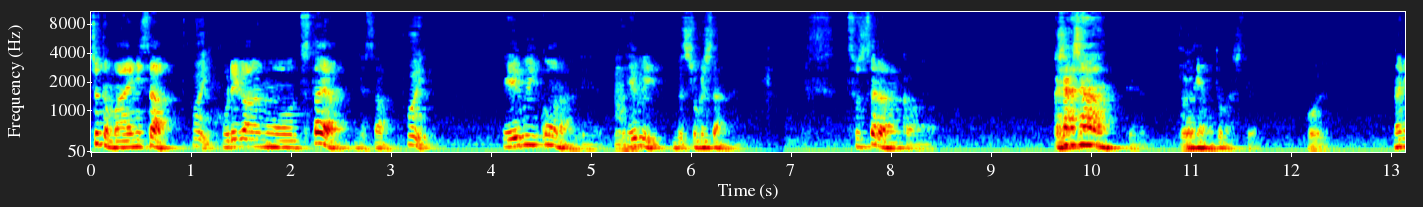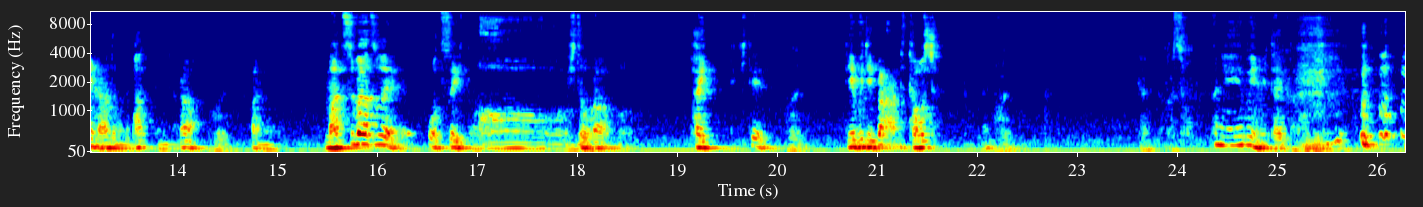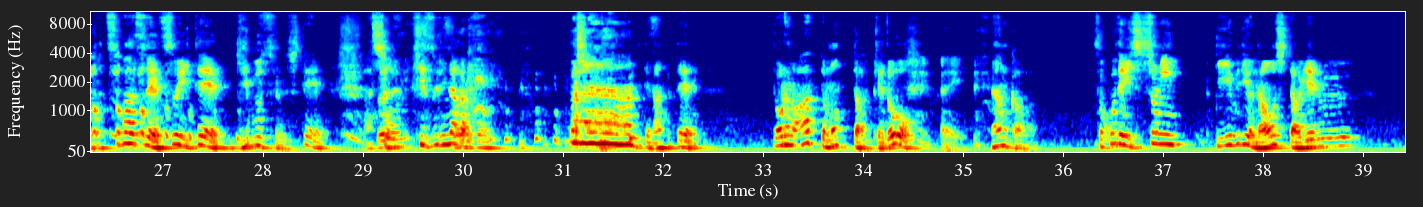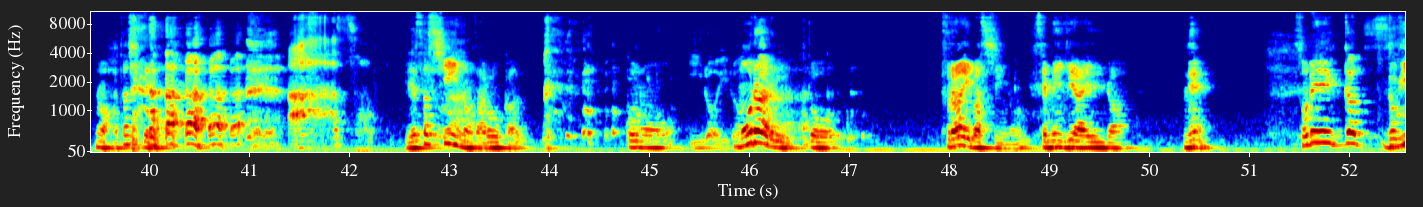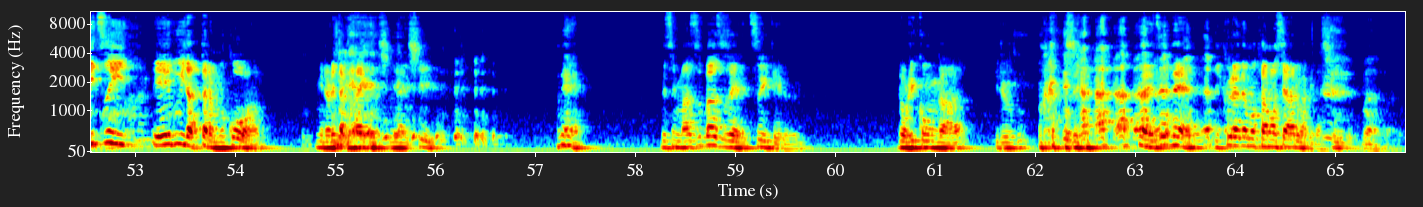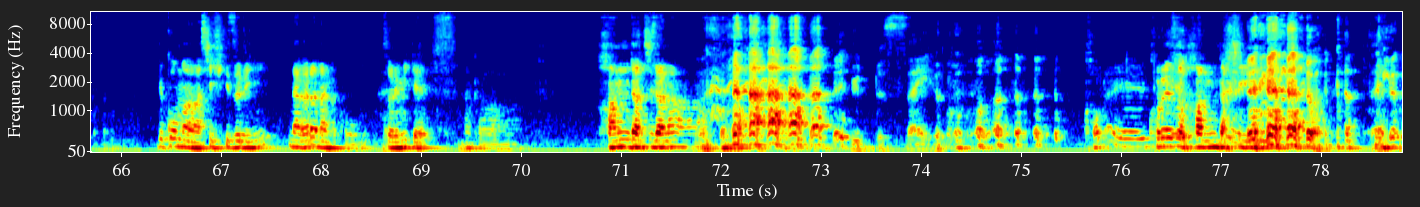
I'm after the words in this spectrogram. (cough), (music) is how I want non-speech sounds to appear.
ちょっと前にさはい。俺があの蔦屋でさはい。AV コーナーでうん。AV 物色したの、そしたらなんかガシャガシャンって大きな音がしてはい。何かなと思ってパッて見たらはい。あの松葉杖をついた人がは入ってきてい。はい DVD バーンって倒しちゃったんに AV 見たいかな松葉杖ついてギブスして足を引きずりながらこうバシャーンってなってで俺もあって思ったけどはい。なんかそこで一緒に DVD を直してあげるのは果たして (laughs) ああそう。優しいのだろうか？このいろいろ。モラルとプライバシーのせめぎ合いがねそれがどぎつい AV だったら向こうは見られたくないかもしれないし。ね別に松葉杖ついてるロリコンがいるかもしれない。全然いくらでも可能性あるわけだし。まあまあでこうまあ足引きずりながらなんかこうそれ見てなんか半立ちだな。ま (laughs) あうるさいよ。これこれぞ半立ち。(laughs) 分かったよ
